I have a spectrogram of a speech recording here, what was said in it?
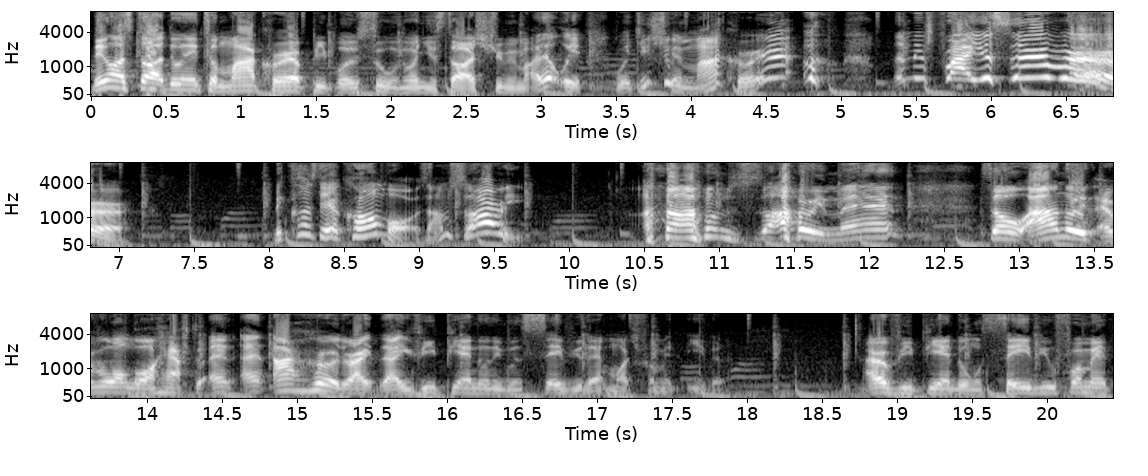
They gonna start doing it to my career people soon when you start streaming my. Wait, wait, you streaming my career? Let me fry your server because they're cornballs. I'm sorry. I'm sorry, man. So I don't know if everyone gonna have to. And, and I heard right that VPN don't even save you that much from it either. I heard VPN don't save you from it.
